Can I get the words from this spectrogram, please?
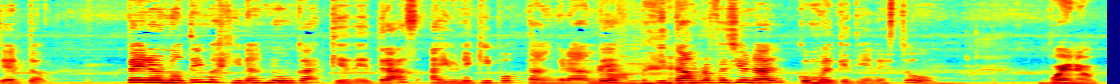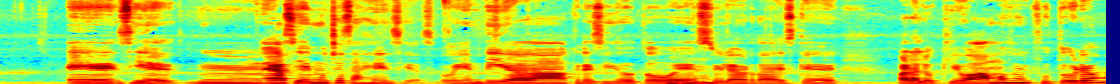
¿cierto? Pero no te imaginas nunca que detrás hay un equipo tan grande, Grande. y tan profesional como el que tienes tú. Bueno, eh, sí, eh, mm, así hay muchas agencias. Hoy en día ha crecido todo esto y la verdad es que para lo que vamos en el futuro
